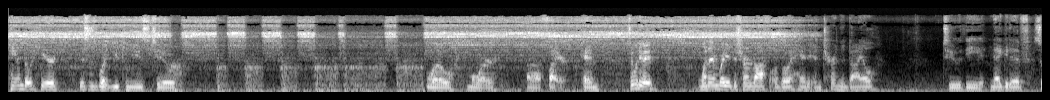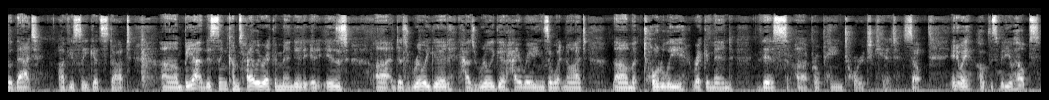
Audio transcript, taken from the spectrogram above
handle here, this is what you can use to blow more uh, fire, okay? So anyway, when I'm ready to turn it off, I'll go ahead and turn the dial to the negative, so that obviously gets stopped. Um, but yeah, this thing comes highly recommended. It is, uh, does really good, has really good high ratings and whatnot. Um, totally recommend this uh, propane torch kit. So anyway, hope this video helps.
